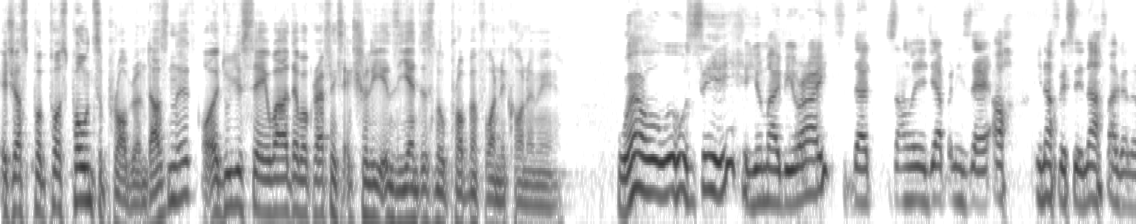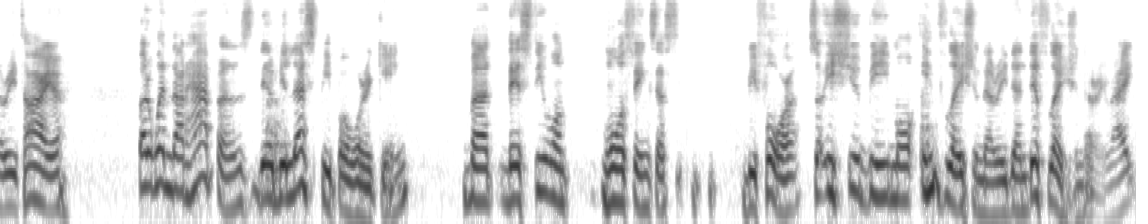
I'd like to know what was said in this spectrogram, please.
It just postpones the problem, doesn't it? Or do you say, well, demographics actually in the end is no problem for an economy? Well, we'll see. You might be right that suddenly the Japanese say, oh, enough is enough. I'm going to retire. But when that happens, there'll be less people working, but they still won't more things as before. So it should be more inflationary than deflationary, right?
